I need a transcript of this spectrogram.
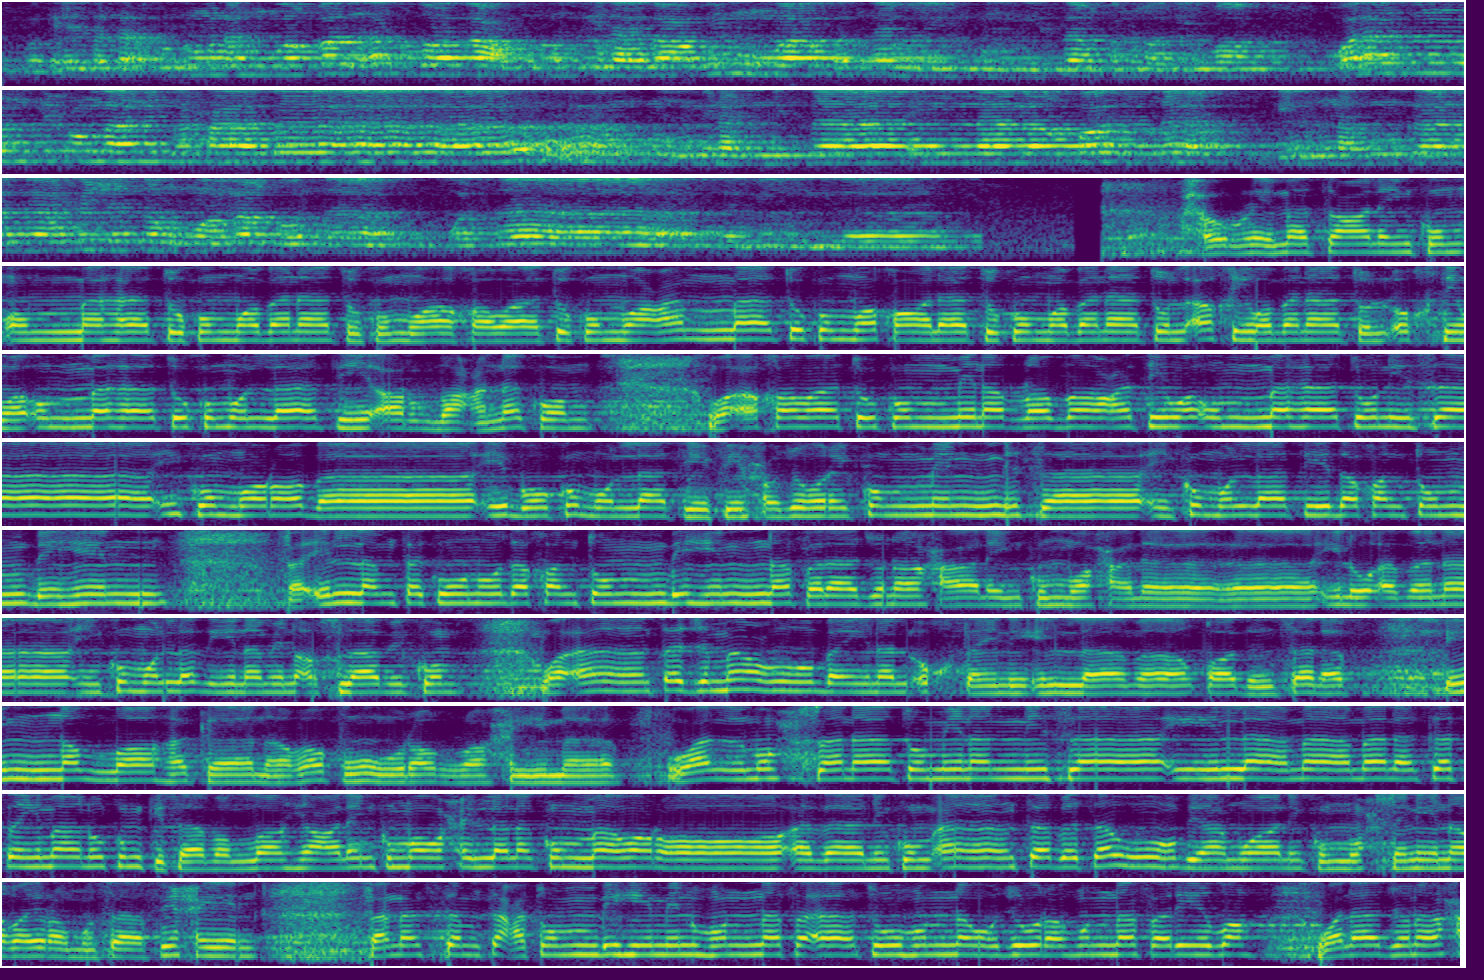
وكيف تأخذونه وقد أفضى بعضكم إلى بعض وأخذنا منكم ميثاقا غليظا. ولا تنكحوا ما نكح آباؤكم من النساء إلا ما قد سلف. إنه كان فاحشة ومقتا وساء حرمت عليكم أمهاتكم وبناتكم وأخواتكم وعماتكم وخالاتكم وبنات الأخ وبنات الأخت وأمهاتكم اللاتي أرضعنكم وأخواتكم من الرضاعة وأمهات نسائكم وربائبكم اللاتي في حجوركم من نسائكم اللاتي دخلتم بهن فإن لم تكونوا دخلتم بهن فلا جناح عليكم وحلائل أبنائكم الذين من أصلابكم وأن تجمعوا بين الأختين إلا ما قد سلف. إن الله كان غفورا رحيما. والمحصنات من النساء إلا ما ملكت أيمانكم كتاب الله عليكم وأحل لكم ما وراء ذلكم أن تبتغوا بأموالكم محسنين غير مسافحين. فما استمتعتم به منهن فآتوهن أجورهن فريضة ولا جناح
